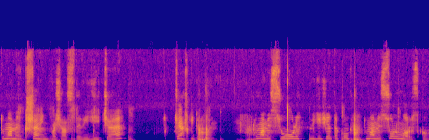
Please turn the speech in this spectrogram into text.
Tu mamy krzemień pasiasty, widzicie? Ciężki trochę. Tu mamy sól, widzicie taką. Tu mamy sól morską.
